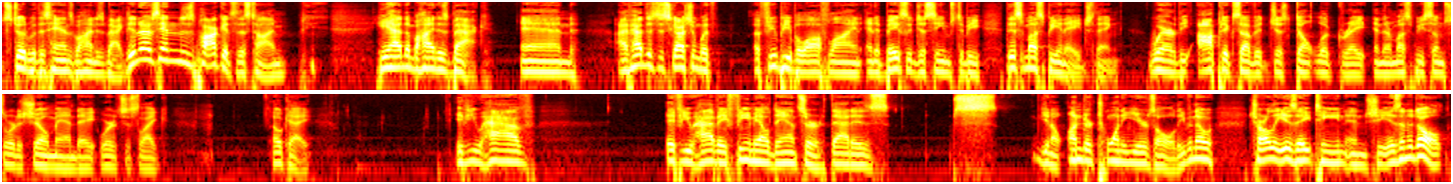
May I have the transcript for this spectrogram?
stood with his hands behind his back. Didn't have his hands in his pockets this time. he had them behind his back. And I've had this discussion with a few people offline, and it basically just seems to be this must be an age thing where the optics of it just don't look great, and there must be some sort of show mandate where it's just like, okay, if you have if you have a female dancer that is you know under 20 years old even though charli is 18 and she is an adult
